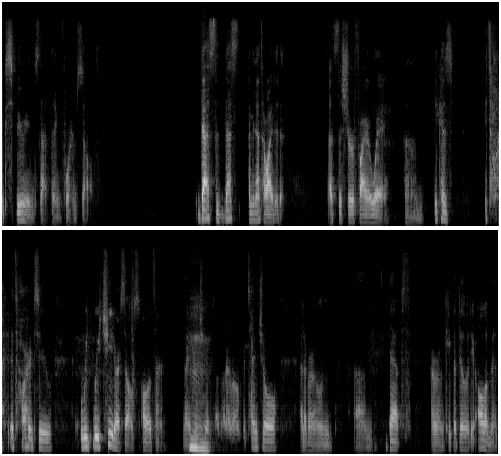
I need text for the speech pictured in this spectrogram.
experience that thing for himself. That's the, that's I mean that's how I did it. That's the surefire way um, because it's it's hard to we we cheat ourselves all the time, right? We cheat hmm. ourselves out of our own potential, out of our own um, depth, our own capability, all of it.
